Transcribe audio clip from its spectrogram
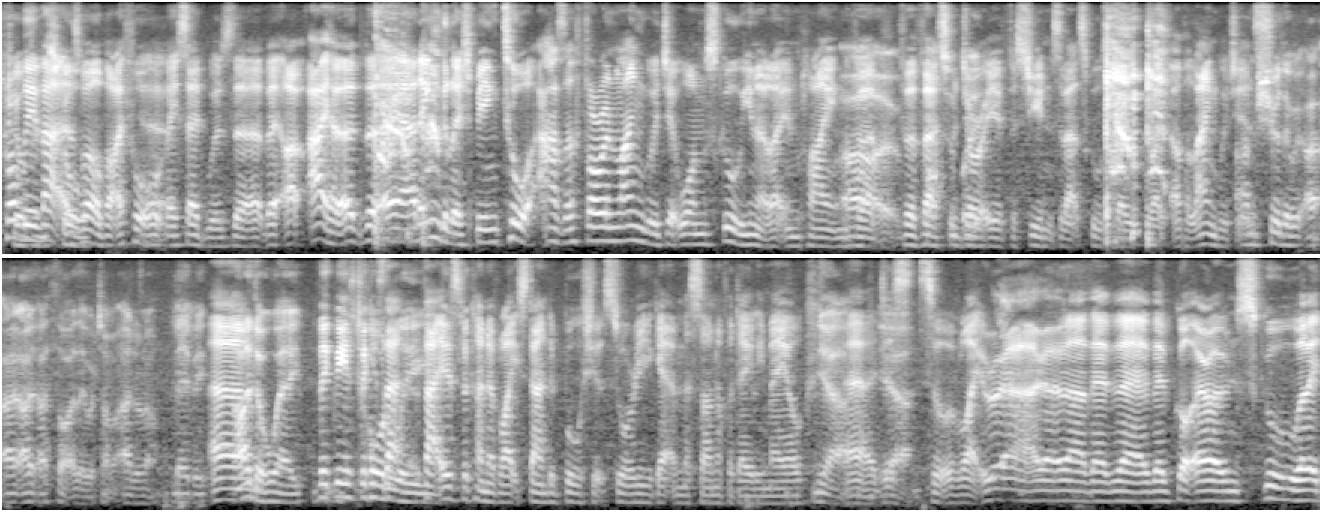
Probably that school. as well, but I thought Yeah. what they said was that, that I, I heard that they had English being taught as a foreign language at one school, you know, like implying Oh, that the vast possibly. majority of the students of that school spoke like other languages. I'm sure they were. I, I, I thought they were talking. I don't know. Maybe. Um, Either way, Because, because totally. that, that is the kind of like standard bullshit story you get in the Sun of the Daily Mail. Yeah, Uh, just yeah. sort of like rah, rah, rah, they're, they've got their own school where they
